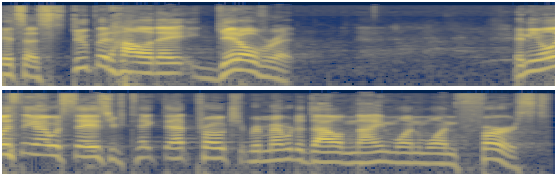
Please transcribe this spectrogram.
it's a stupid holiday, get over it. And the only thing I would say is if you take that approach, remember to dial 911 first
